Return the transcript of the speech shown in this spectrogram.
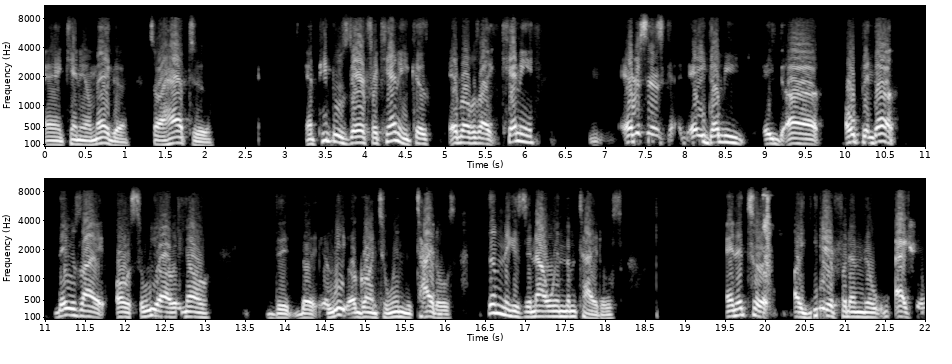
and Kenny Omega. So I had to, and people's there for Kenny because everybody was like Kenny. Ever since AEW uh, opened up, they was like, "Oh, so we already know the the elite are going to win the titles." Them niggas did not win them titles, and it took a year for them to actually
